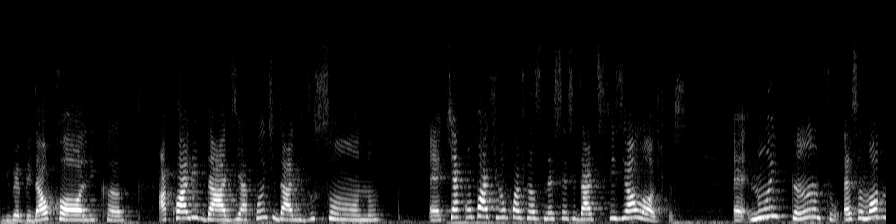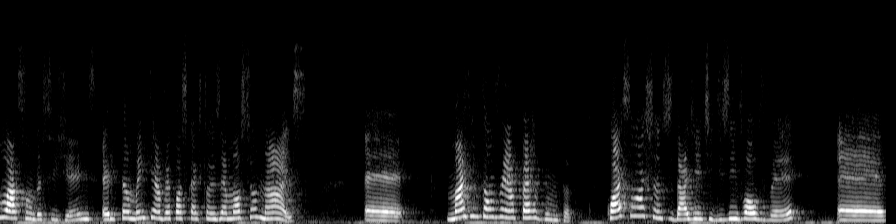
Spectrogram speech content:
de bebida alcoólica, a qualidade e a quantidade do sono, é, que é compatível com as nossas necessidades fisiológicas. É, no entanto, essa modulação desses genes, ele também tem a ver com as questões emocionais. É, mas então vem a pergunta: quais são as chances da gente desenvolver é,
